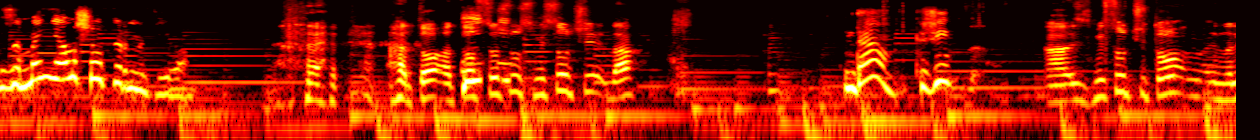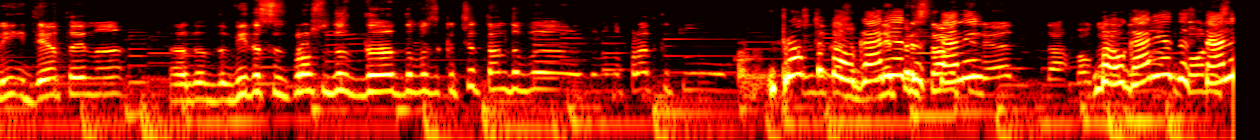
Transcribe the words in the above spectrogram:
за мен нямаше альтернатива. А то, а то И- всъщност смисъл, че да. Да, кажи. А, в смисъл, че то, нали, идеята е на да, да ви да се просто да, да, да ви закачат там, да ви, да направят като... Просто кажа, България да стане Да, България, България да такова стане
